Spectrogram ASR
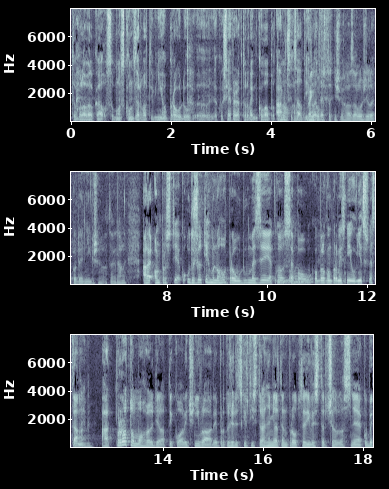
to byla velká osobnost konzervativního proudu, tak. Eh, jako šéf redaktor Venkova potom ano, v 30. Ano, Venkov letech. ostatně Švehla založil jako deník že, a tak dále. Ale on prostě jako udržel těch mnoho proudů mezi jako no, sebou. Jako byl kompromisní uvnitř té strany. Tak. A proto mohl dělat ty koaliční vlády, protože vždycky v té straně měl ten proud, který vystrčil vlastně, jakoby,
